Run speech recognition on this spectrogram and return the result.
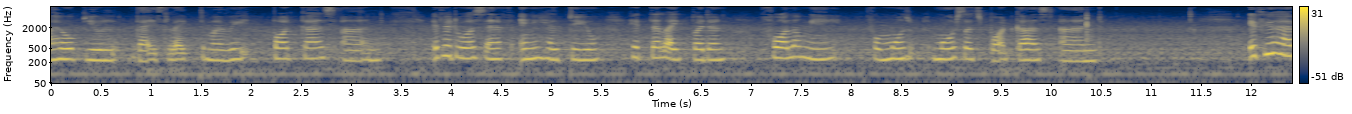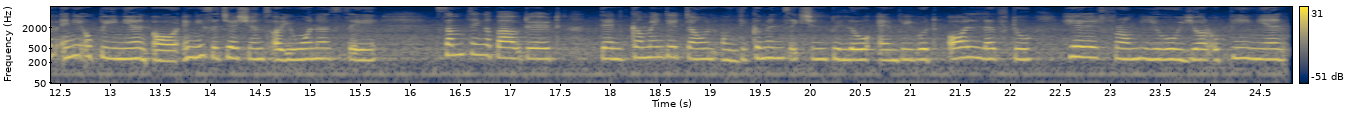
i hope you guys liked my podcast and if it was of any help to you, hit the like button, follow me for more, more such podcasts and if you have any opinion or any suggestions or you want to say something about it then comment it down on the comment section below and we would all love to hear it from you your opinion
